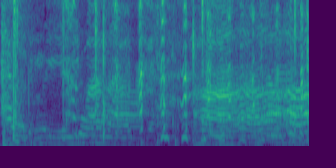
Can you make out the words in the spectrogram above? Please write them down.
버리지 마라 아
